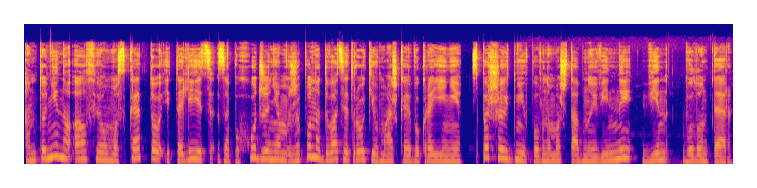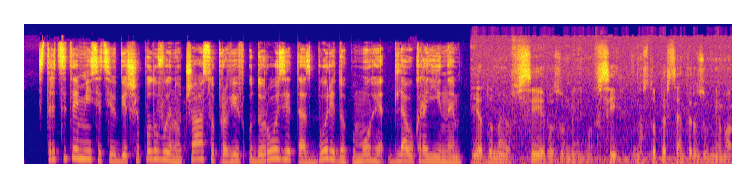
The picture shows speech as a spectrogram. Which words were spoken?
Антоніно Алфіо Москетто, італієць за походженням, вже понад 20 років мешкає в Україні. З перших днів повномасштабної війни він волонтер. З 30 місяців більше половину часу провів у дорозі та зборі допомоги для України. Я думаю, всі розуміємо, всі на 100% розуміємо,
